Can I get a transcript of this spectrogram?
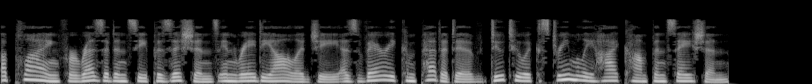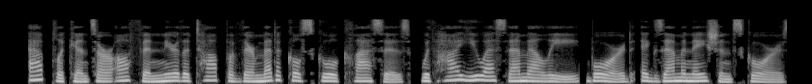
Applying for residency positions in radiology is very competitive due to extremely high compensation. Applicants are often near the top of their medical school classes, with high USMLE board examination scores.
